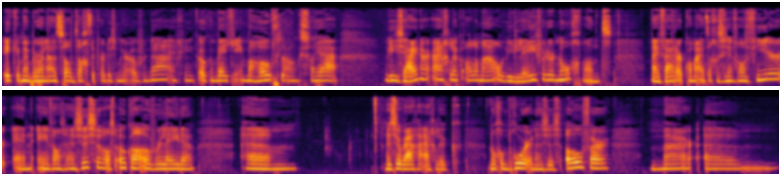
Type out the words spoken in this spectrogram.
ik in mijn burn-out zat, dacht ik er dus meer over na. En ging ik ook een beetje in mijn hoofd langs van ja, wie zijn er eigenlijk allemaal? Wie leven er nog? Want mijn vader kwam uit een gezin van vier en een van zijn zussen was ook al overleden. Um, dus er waren eigenlijk nog een broer en een zus over. Maar um,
